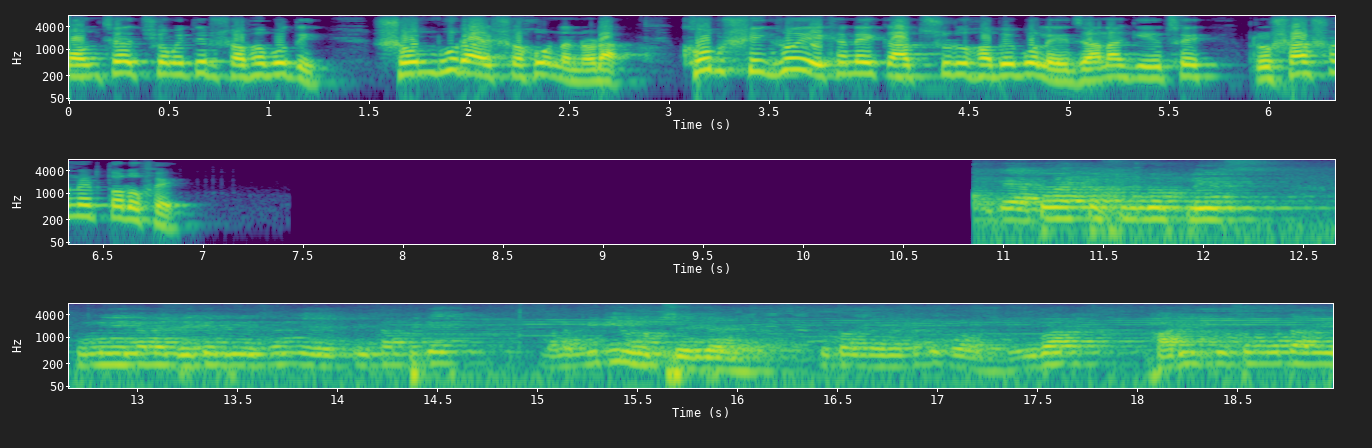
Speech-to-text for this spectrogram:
পঞ্চায়েত সমিতির সভাপতি শম্ভু রায় সহ অন্যান্যরা। খুব শীঘ্রই এখানে কাজ শুরু হবে বলে জানা গিয়েছে প্রশাসনের তরফে। এত একটা সুন্দর প্লেস উনি এখানে দেখে দিয়েছেন যে এখান থেকে মানে মিডিল হচ্ছে এই জায়গাটা। টোটাল জায়গাটাকে করা যাবে। এবার হাড়ির প্রসঙ্গটা আমি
